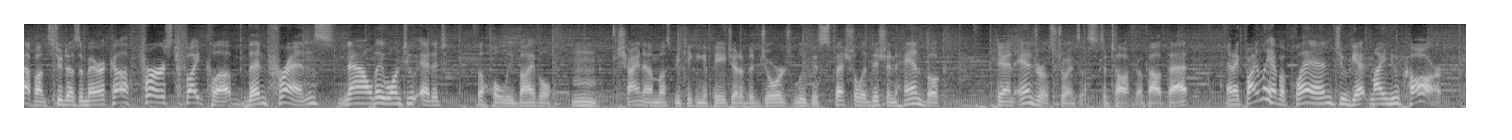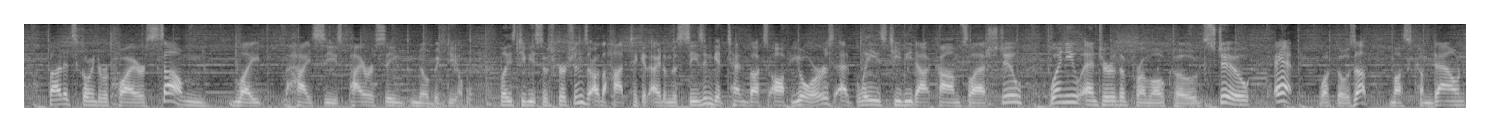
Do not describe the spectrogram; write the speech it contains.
up on Stu Does America, first Fight Club, then Friends. Now they want to edit the Holy Bible. Mm, China must be taking a page out of the George Lucas Special Edition Handbook. Dan Andros joins us to talk about that. And I finally have a plan to get my new car but it's going to require some light high seas piracy. No big deal. Blaze TV subscriptions are the hot ticket item this season. Get 10 bucks off yours at blazetv.com slash Stu when you enter the promo code Stu. And what goes up must come down.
